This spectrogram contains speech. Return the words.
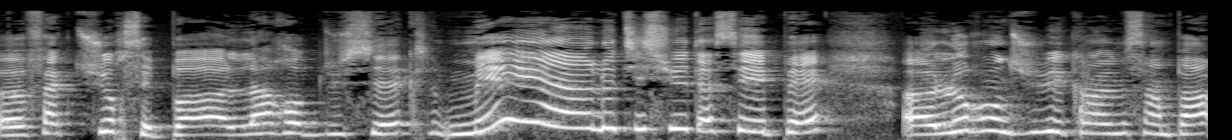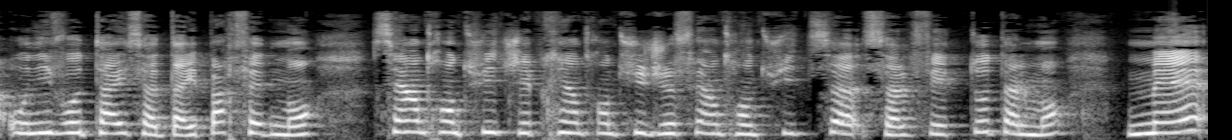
euh, facture, c'est pas la robe du siècle. Mais le tissu est assez épais. le rendu est quand même sympa. Au niveau taille, ça taille parfaitement. C'est un 38. J'ai pris un 38. Je fais un 38. Ça, ça le fait totalement. Mais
